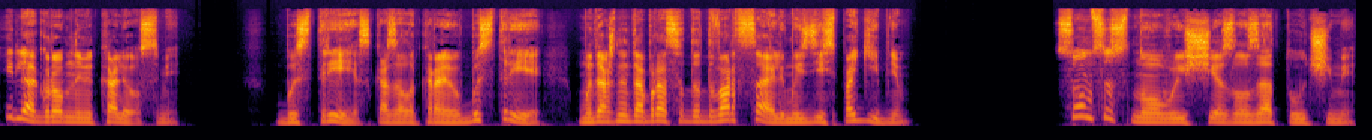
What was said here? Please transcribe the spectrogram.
или огромными колесами. «Быстрее», — сказала королева, — «быстрее. Мы должны добраться до дворца, или мы здесь погибнем». Солнце снова исчезло за тучами.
